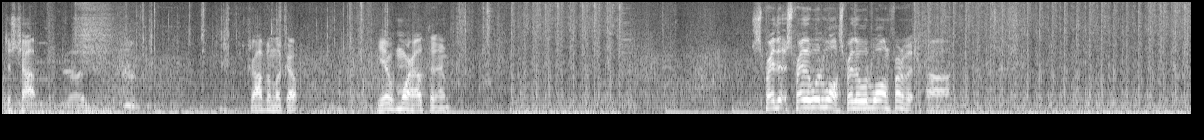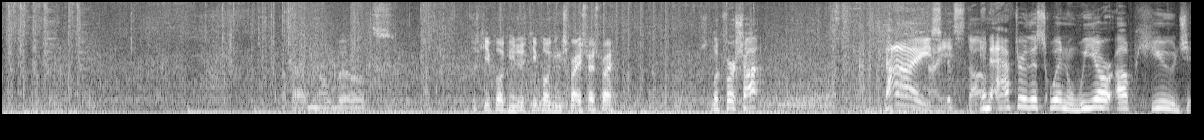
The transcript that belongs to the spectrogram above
Just chop. Good. Drop and look up. You have more health than him. Spray the spray the wood wall. Spray the wood wall in front of it. Uh, I have no builds. just keep looking. Just keep looking. Spray, spray, spray. Just look for a shot. Nice. Stuff. And after this win, we are up huge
